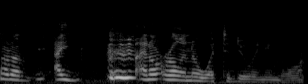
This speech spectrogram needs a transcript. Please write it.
sort of I I don't really know what to do anymore.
